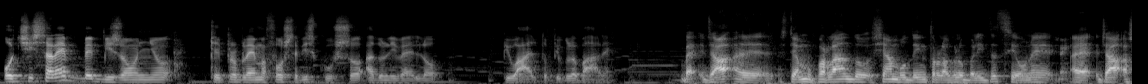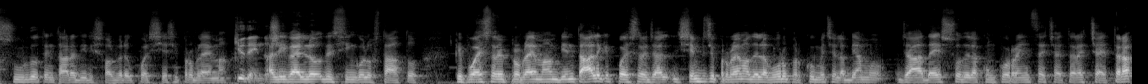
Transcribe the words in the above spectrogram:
o ci sarebbe bisogno che il problema fosse discusso ad un livello più alto, più globale? Beh, già eh, stiamo parlando, siamo dentro la globalizzazione, Sì. è già assurdo tentare di risolvere qualsiasi problema a Chiudendosi. livello del singolo Stato. Che può essere il problema ambientale, che può essere già il semplice problema del lavoro per cui invece l'abbiamo già adesso, della concorrenza, eccetera, eccetera.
